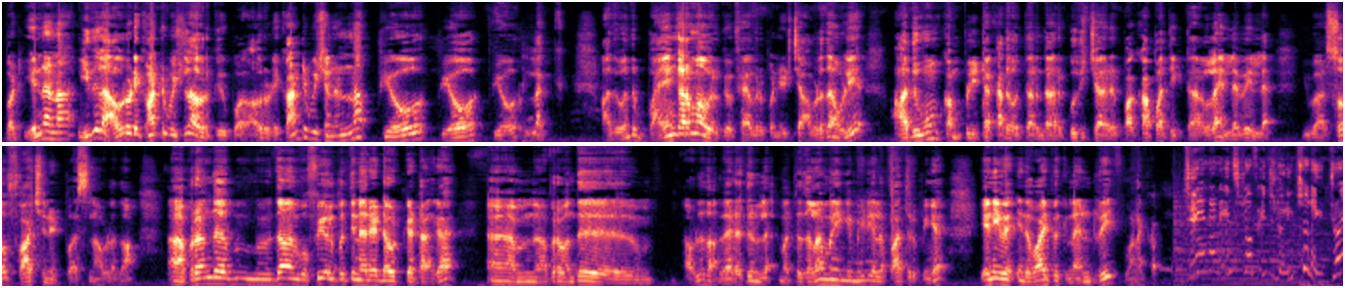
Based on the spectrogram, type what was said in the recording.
பட் என்னன்னா இதுல அவருடைய கான்ட்ரிபியூஷனில் அவருக்கு அவருடைய கான்ட்ரிபியூஷன் என்னன்னா பியோர் பியோர் பியோர் லக் அது வந்து பயங்கரமா அவருக்கு ஃபேவர் பண்ணிடுச்சு. அவ்வளவுதான் ஒழிய அதுவும் கம்ப்ளீட்டா கதவை திறந்தாரு குதிச்சாரு பா- காப்பாத்திக்கிட்டாரெல்லாம் இல்லவே இல்லை. You are so fortunate person அவ்வளவுதான். அப்புறம் இந்த இதான் ஃபியூல் பத்தி நிறைய டவுட் கேட்டாங்க. அப்புறம் வந்து அவ்வளவுதான். வேற எதுவும் இல்லை. மற்றதெல்லாம் நீங்க மீடியால பார்த்திருப்பீங்க. எனிவே இந்த வாய்ப்புக்கு நன்றி. வணக்கம். Chennai. Join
